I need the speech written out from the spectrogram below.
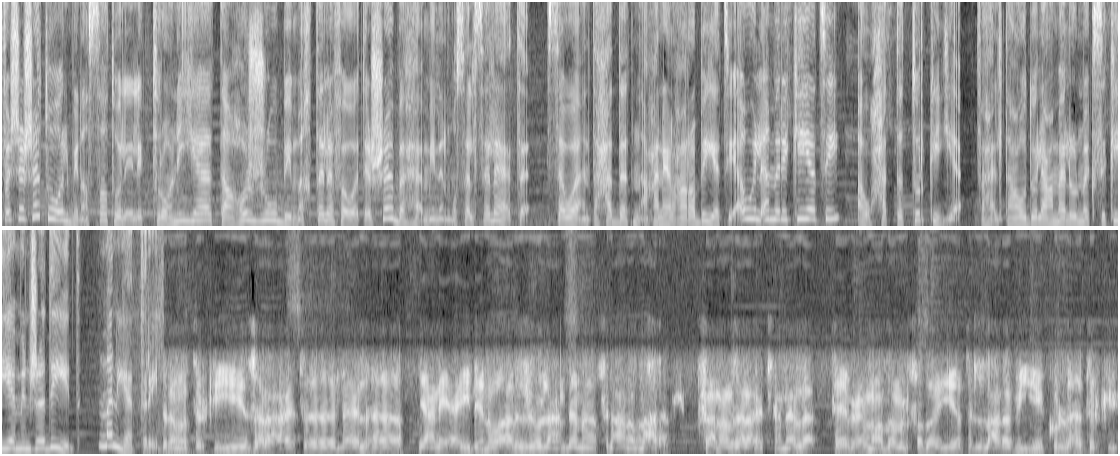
فالشاشات والمنصات الإلكترونية تعج بما اختلف وتشابه من المسلسلات سواء تحدثنا عن العربية أو الأمريكية أو حتى التركية فهل تعود الأعمال المكسيكية من جديد؟ من يدري؟ الدراما التركية زرعت لها يعني أيد وأرجل عندنا في العالم العربي فعلا زرعت يعني. هلأ تابع معظم الفضائيات العربية كلها تركي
